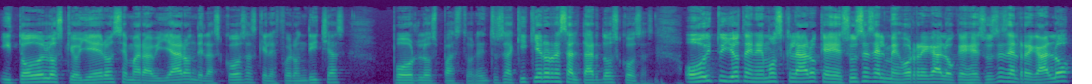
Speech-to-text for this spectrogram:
Y todos los que oyeron se maravillaron de las cosas que les fueron dichas por los pastores. Entonces aquí quiero resaltar dos cosas. Hoy tú y yo tenemos claro que Jesús es el mejor regalo, que Jesús es el regalo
